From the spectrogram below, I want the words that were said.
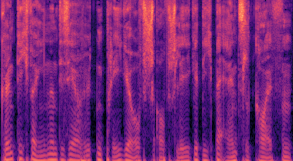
könnte ich verhindern, diese erhöhten Prägeaufschläge, die ich bei Einzelkäufen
